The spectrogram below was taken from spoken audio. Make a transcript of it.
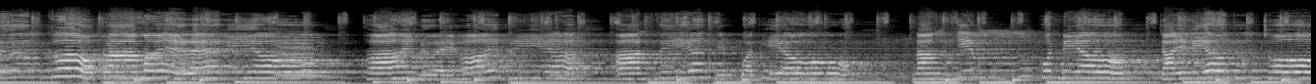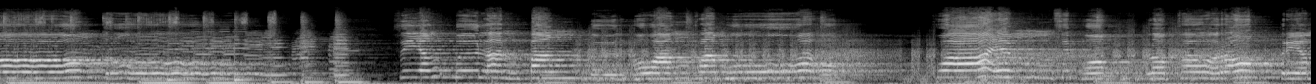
ลืมข้าวปลาไม่แลเลียว หายเหนื่อยหายเพลีย อ่านเสียสิบกว่าเที่ยว นั่งยิ้มคนเดียว ใจเลี้ยวถึงชมตรู เสียงปืนลั่นปัง วังคลำหัวอกคว้าเอ็มสิบหกหลบเข้ารกเตรียม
